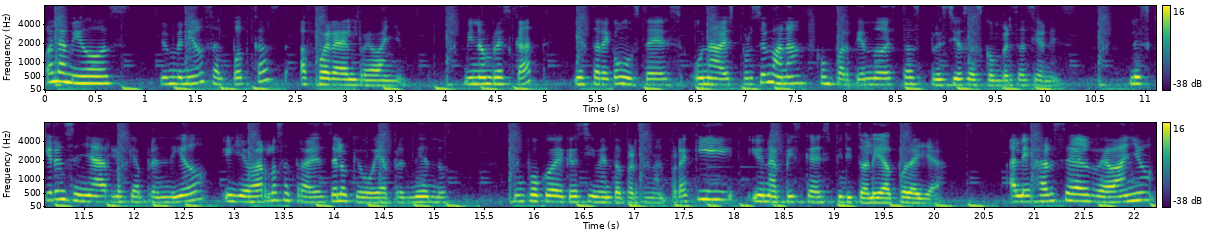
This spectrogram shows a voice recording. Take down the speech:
Hola amigos, bienvenidos al podcast Afuera del Rebaño. Mi nombre es Kat y estaré con ustedes una vez por semana compartiendo estas preciosas conversaciones. Les quiero enseñar lo que he aprendido y llevarlos a través de lo que voy aprendiendo. Un poco de crecimiento personal por aquí y una pizca de espiritualidad por allá. Alejarse del rebaño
